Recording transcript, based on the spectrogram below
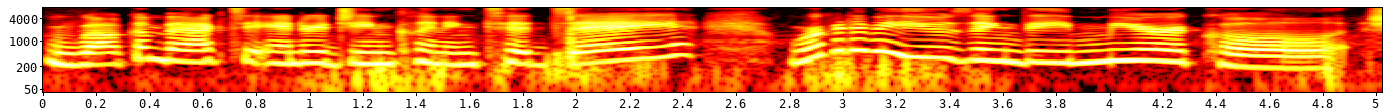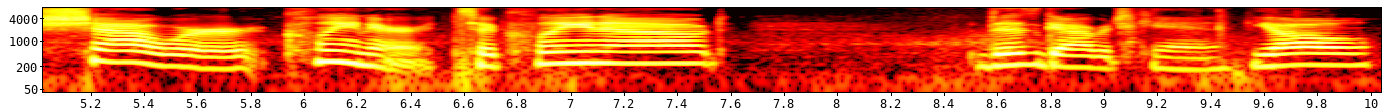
Welcome back to Andrea Jean Cleaning. Today, we're going to be using the Miracle Shower Cleaner to clean out this garbage can. Y'all,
